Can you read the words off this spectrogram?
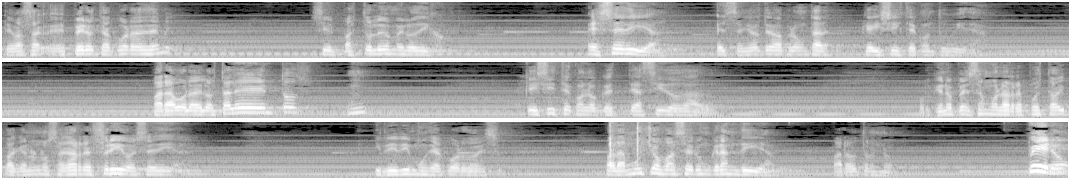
Te vas a, espero te acuerdes de mí. Si el pastor Leo me lo dijo. Ese día el Señor te va a preguntar, ¿qué hiciste con tu vida? Parábola de los talentos. ¿Qué hiciste con lo que te ha sido dado? ¿Por qué no pensamos la respuesta hoy para que no nos agarre frío ese día? Y vivimos de acuerdo a eso. Para muchos va a ser un gran día, para otros no. Pero,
